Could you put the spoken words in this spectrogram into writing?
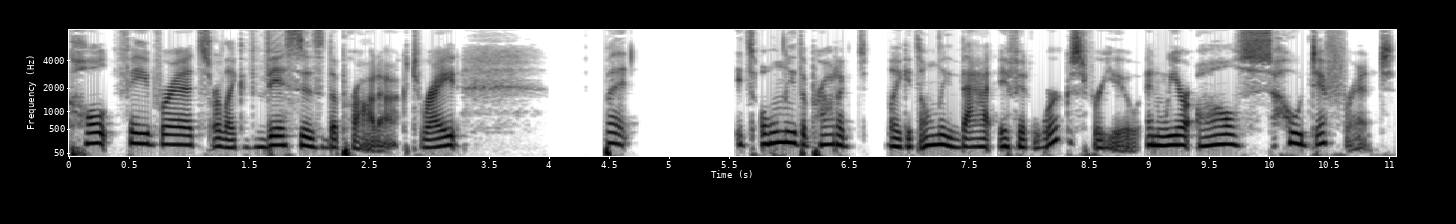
cult favorites or like this is the product, right? But it's only the product, like it's only that if it works for you. And we are all so different,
